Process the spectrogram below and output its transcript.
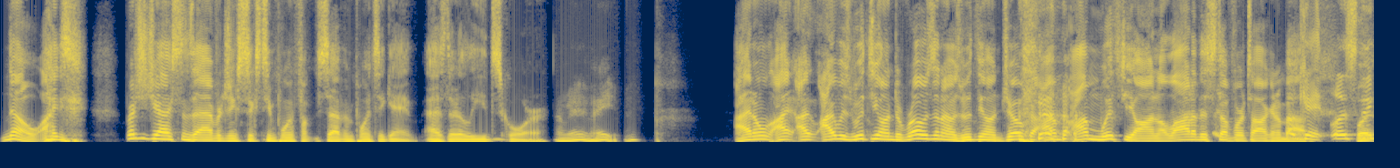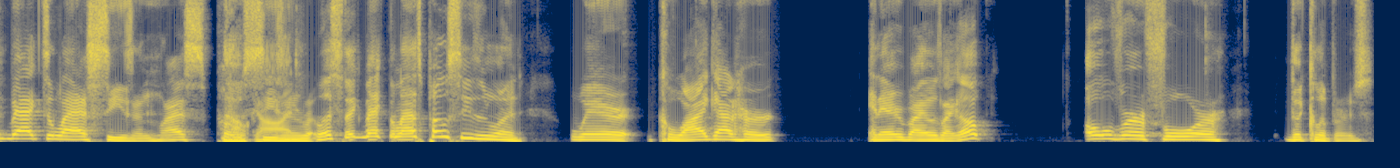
no, I. Reggie Jackson's averaging 16.7 points a game as their lead scorer. I mean, hey, I don't. I, I I was with you on DeRozan. I was with you on Joker. I'm I'm with you on a lot of the stuff we're talking about. Okay, let's But- think back to last season, last Oh, postseason. run. let's think back to last postseason one where Kawhi got hurt and everybody was like, "Oh, over for the Clippers."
